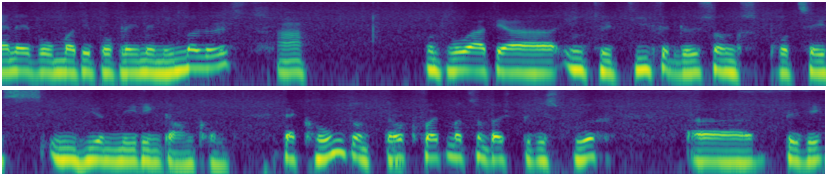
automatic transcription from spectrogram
rein, wo man die Probleme nicht mehr löst Ah. und wo auch der intuitive Lösungsprozess im Hirn nicht in Gang kommt. Der kommt und da gefällt mir zum Beispiel das Buch äh, Beweg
